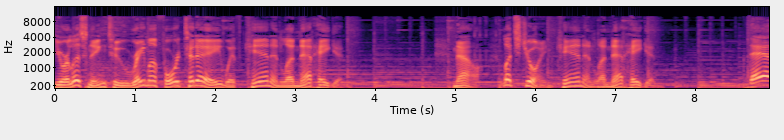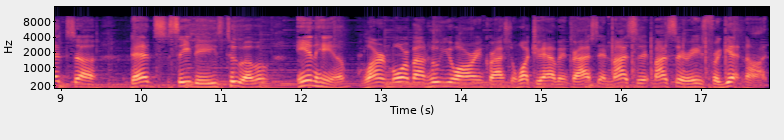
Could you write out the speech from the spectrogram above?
You're listening to Rhema for Today with Ken and Lynette Hagin. Now, let's join Ken and Lynette Hagin. Dad's, uh, Dad's CDs, two of them, in Him, learn more about who you are in Christ and what you have in Christ. And my my series, Forget Not.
